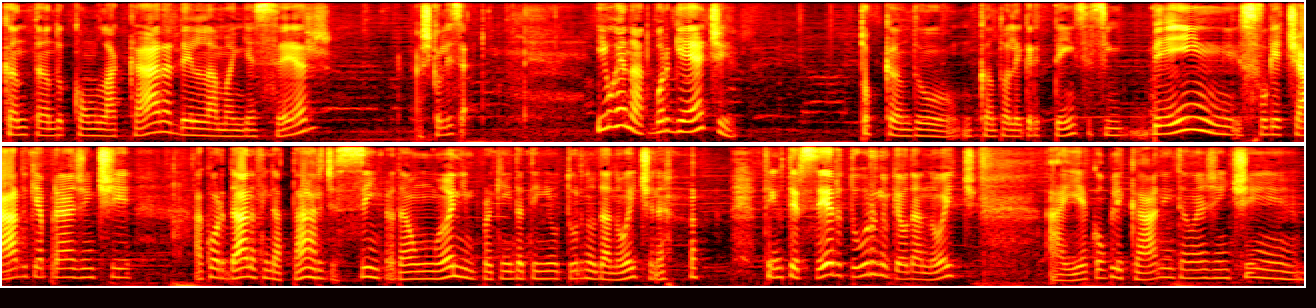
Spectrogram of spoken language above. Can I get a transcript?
cantando com La Cara del Amanhecer. Acho que eu li certo. E o Renato Borghetti tocando um canto alegretense, assim, bem esfogueteado, que é pra gente acordar no fim da tarde, assim, para dar um ânimo para quem ainda tem o turno da noite, né? tem o terceiro turno, que é o da noite. Aí é complicado, então a gente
